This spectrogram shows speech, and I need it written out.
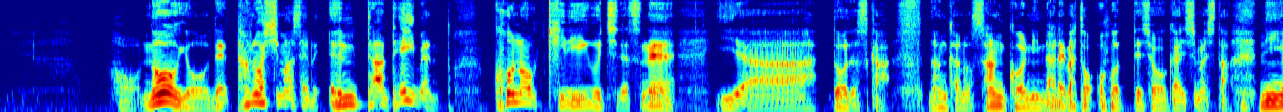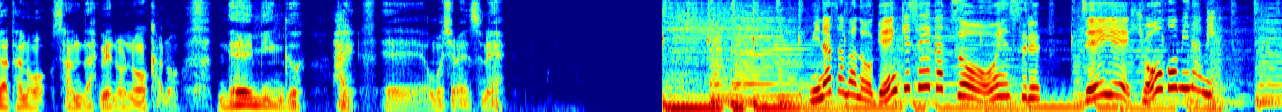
農業で楽しませるエンターテイメント。この切り口ですね。いやどうですか？何かの参考になればと思って紹介しました。新潟の3代目の農家のネーミング。はい、えー、面白いですね。皆様の元気生活を応援する JA 兵庫南。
